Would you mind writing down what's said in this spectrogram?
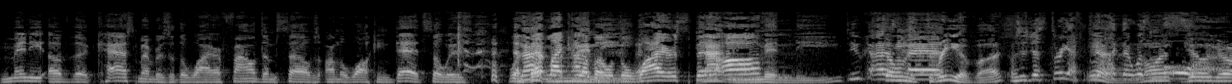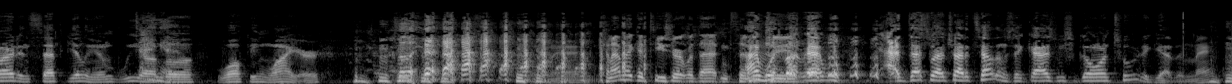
many of the cast members of The Wire found themselves on The Walking Dead. So is was that like kind of a. The Wire spinoff? Not spinoff? many. You guys it's only had- three of us. Was it just three? I feel Yeah, like there was Lawrence more. Gilliard and Seth Gilliam. We Dang are the walking wire. Oh, Can I make a T-shirt with that and send I to would, you? I would- I- that's what I try to tell them. Say, guys, we should go on tour together, man. You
